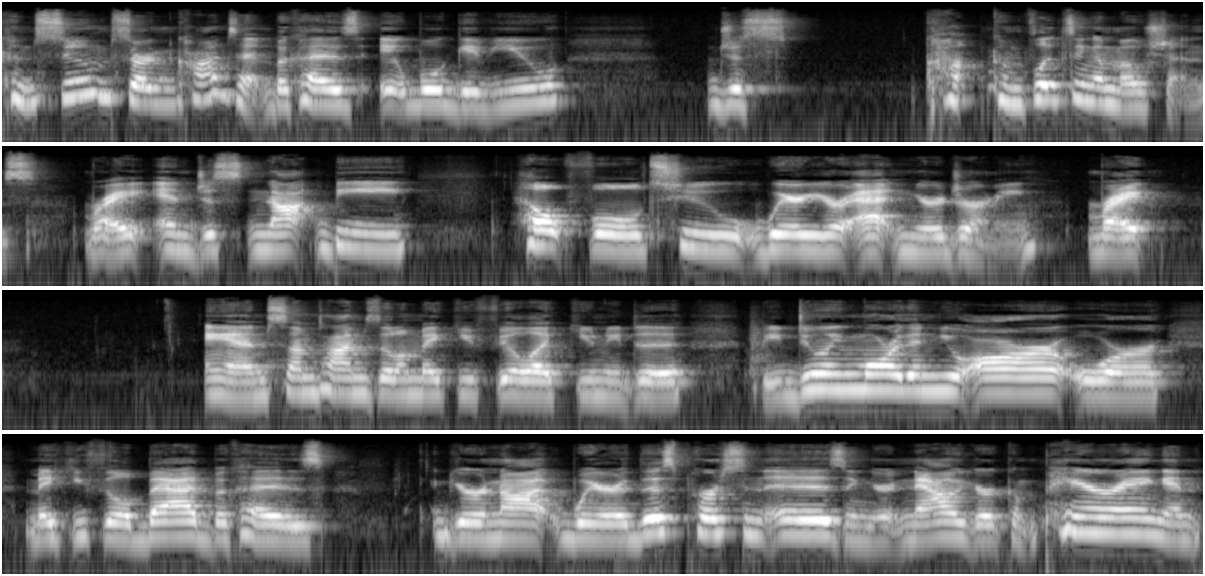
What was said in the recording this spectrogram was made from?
consume certain content because it will give you just co- conflicting emotions right? And just not be helpful to where you're at in your journey right and sometimes it'll make you feel like you need to be doing more than you are or make you feel bad because you're not where this person is and you're now you're comparing and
